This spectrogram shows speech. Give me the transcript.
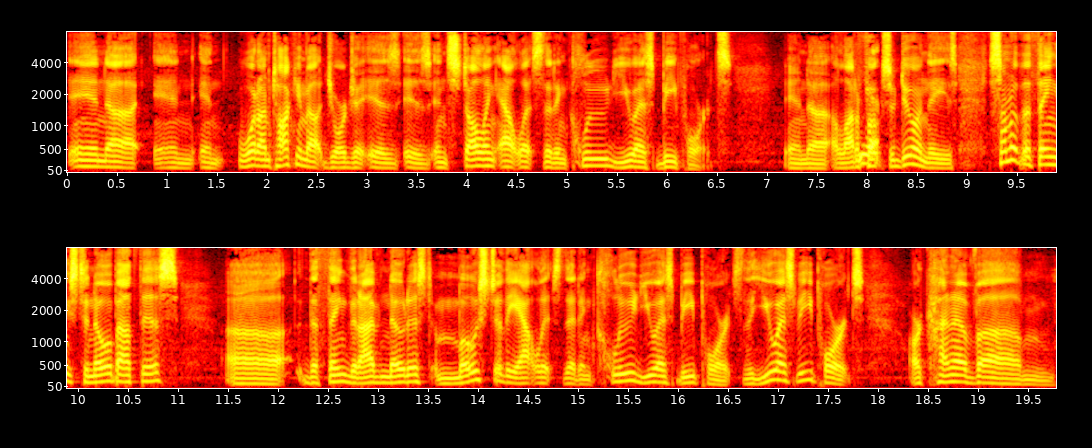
and uh, and and what I'm talking about, Georgia, is is installing outlets that include USB ports, and uh, a lot of Yeah. folks are doing these. Some of the things to know about this. Uh, the thing that I've noticed, most of the outlets that include USB ports, the USB ports are kind of um,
